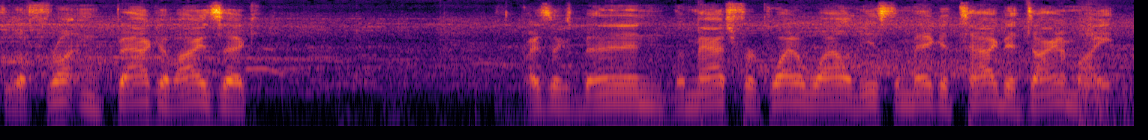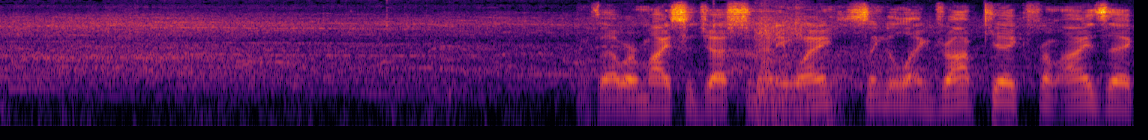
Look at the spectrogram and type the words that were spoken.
to the front and back of Isaac. Isaac's been in the match for quite a while. Needs to make a tag to Dynamite. If that were my suggestion anyway. Single leg drop kick from Isaac.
